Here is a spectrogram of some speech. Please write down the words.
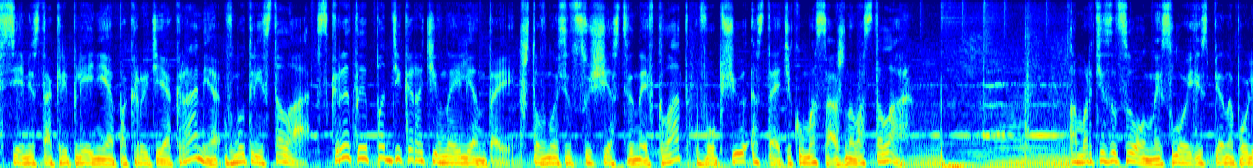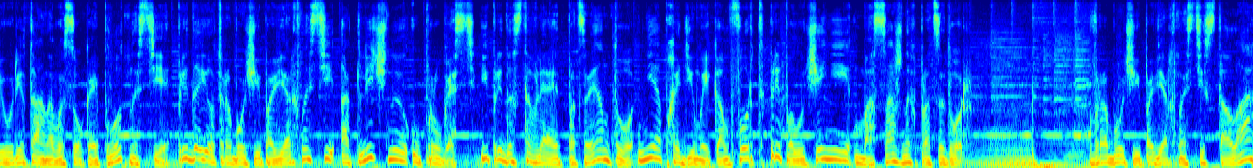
Все места крепления покрытия к раме внутри стола скрыты под декоративной лентой, что вносит существенный вклад в общую эстетику массажного стола. Амортизационный слой из пенополиуретана высокой плотности придает рабочей поверхности отличную упругость и предоставляет пациенту необходимый комфорт при получении массажных процедур. В рабочей поверхности стола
